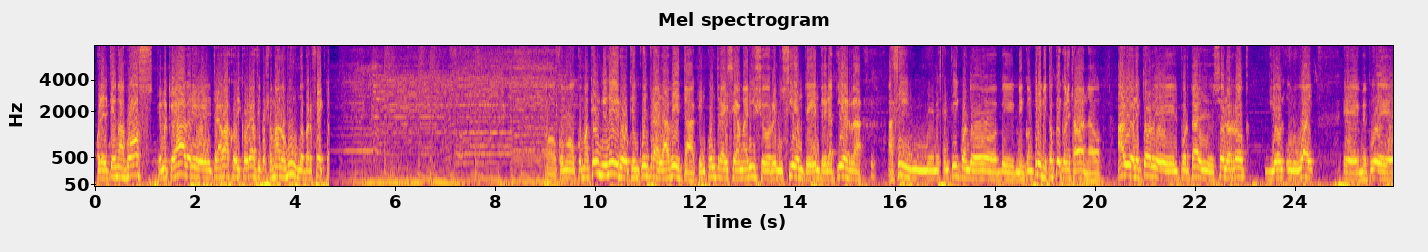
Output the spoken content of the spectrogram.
Con el tema Voz, tema que abre el trabajo discográfico llamado Mundo Perfecto. Como- Como, aquel minero que encuentra la beta, que encuentra ese amarillo reluciente entre la tierra. Así me, sentí cuando me, me encontré, me topé con esta banda. ¿no? Audio lector del portal Solo Rock-Uruguay. eh, me pude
